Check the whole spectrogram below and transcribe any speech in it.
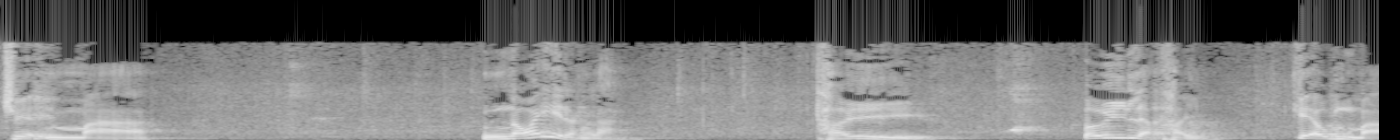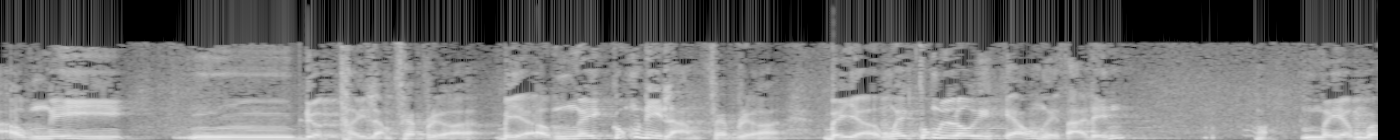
Chuyện mà nói rằng là thầy tôi là thầy. Cái ông mà ông ấy được thầy làm phép rửa, bây giờ ông ấy cũng đi làm phép rửa. Bây giờ ông ấy cũng lôi kéo người ta đến. Mấy ông có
